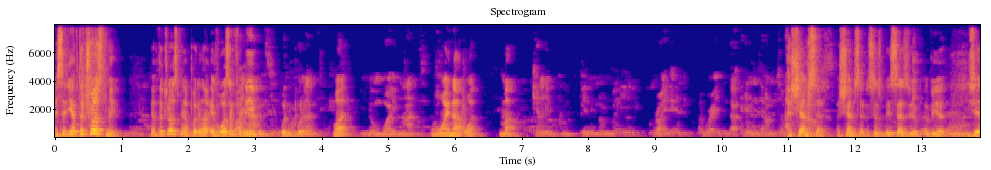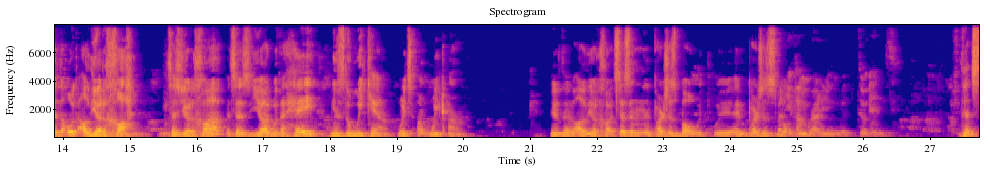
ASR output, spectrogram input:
I said, you have to trust me. You have to trust me. I'm putting on. If it wasn't for Why me, not? you wouldn't put it. What? Know why not? Why not? What? Ma. Can I put pin on my right hand? I write that hand down. to- Hashem said. Hashem said. It says. It says. If, if you, he said the od al yarcha. It says yarcha. It says yod with a hey means the weak arm, which a weak arm. If the- Al yarcha. It says in Parshas Bo. In Parshas But if I'm writing with two ends, There's,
